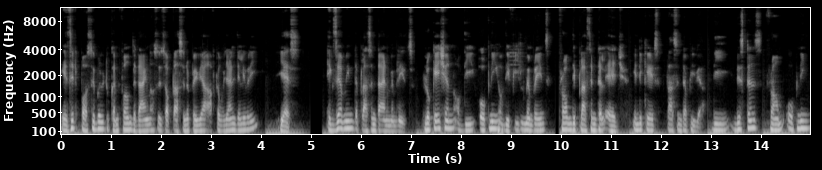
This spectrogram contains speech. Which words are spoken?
is it possible to confirm the diagnosis of placenta previa after vaginal delivery? Yes. Examining the placenta and membranes. Location of the opening of the fetal membranes from the placental edge indicates placenta previa. The distance from opening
